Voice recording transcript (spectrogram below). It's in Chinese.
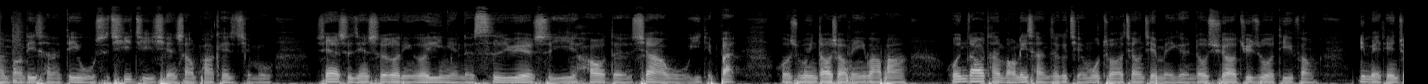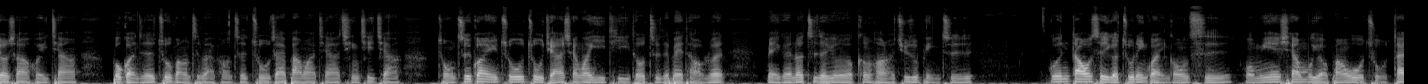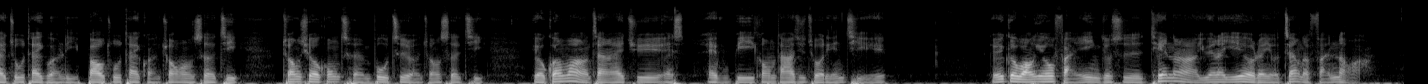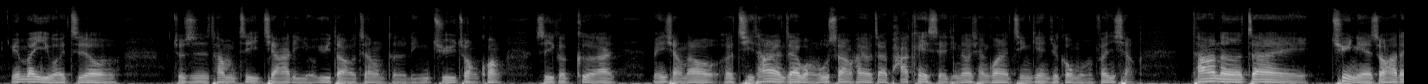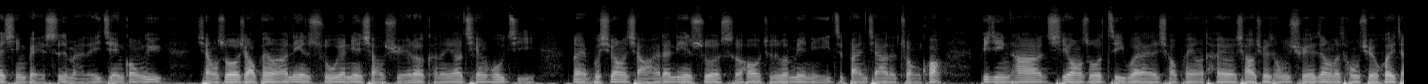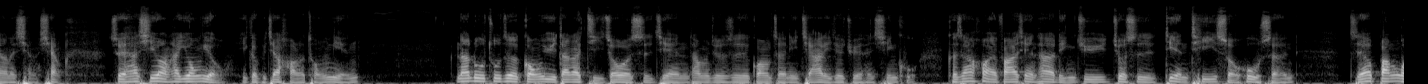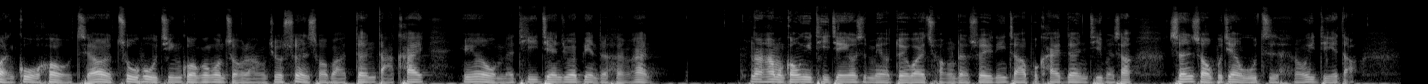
谈房地产的第五十七集线上 Podcast 节目。现在时间是二零二一年的四月十一号的下午一点半。我是温刀小编一八八。温刀谈房地产这个节目主要讲解每个人都需要居住的地方。你每天就是要回家，不管这是租房子、买房子、住在爸妈家、亲戚家，总之关于租住家相关议题都值得被讨论。每个人都值得拥有更好的居住品质。温刀是一个租赁管理公司，我们营业项目有帮屋主代租代管理、包租代管、装潢设计、装修工程、布置软装设计，有官方网站 IG、S、FB，供大家去做连结。有一个网友反映，就是天呐，原来也有人有这样的烦恼啊！原本以为只有就是他们自己家里有遇到这样的邻居状况，是一个个案，没想到呃，其他人在网络上还有在 Podcast 也听到相关的经验，就跟我们分享。他呢，在去年的时候，他在新北市买了一间公寓，想说小朋友要念书，要念小学了，可能要迁户籍，那也不希望小孩在念书的时候，就是会面临一直搬家的状况。毕竟他希望说自己未来的小朋友，他有小学同学这样的同学会这样的想象，所以他希望他拥有一个比较好的童年。那入住这个公寓大概几周的时间，他们就是光整理家里就觉得很辛苦。可是他后来发现，他的邻居就是电梯守护神。只要傍晚过后，只要有住户经过公共走廊，就顺手把灯打开，因为我们的梯间就会变得很暗。那他们公寓梯间又是没有对外窗的，所以你只要不开灯，你基本上伸手不见五指，很容易跌倒。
